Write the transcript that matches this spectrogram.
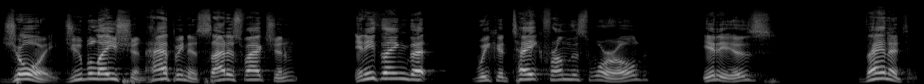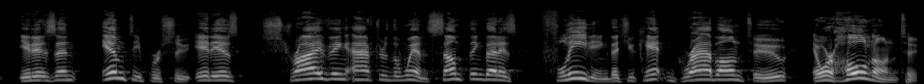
joy, jubilation, happiness, satisfaction, anything that we could take from this world, it is vanity. It is an empty pursuit. It is striving after the wind, something that is fleeting that you can't grab onto or hold on to.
